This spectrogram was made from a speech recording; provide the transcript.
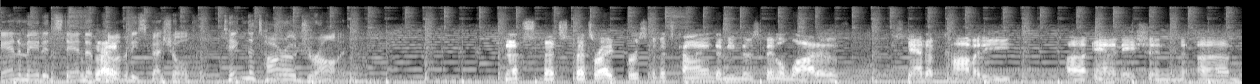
animated stand up right. comedy special, Tig Notaro Drawn. That's that's that's right. First of its kind. I mean, there's been a lot of stand-up comedy, uh, animation, um,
